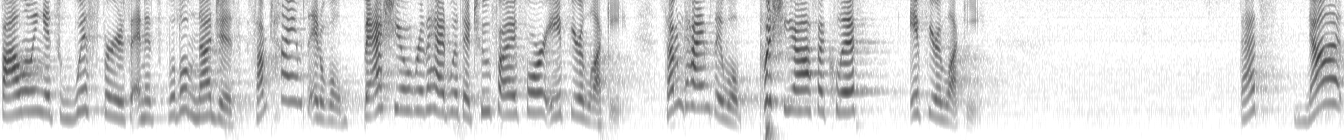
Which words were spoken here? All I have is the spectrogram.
following its whispers and its little nudges. Sometimes it will bash you over the head with a 254 if you're lucky. Sometimes it will push you off a cliff if you're lucky. That's not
